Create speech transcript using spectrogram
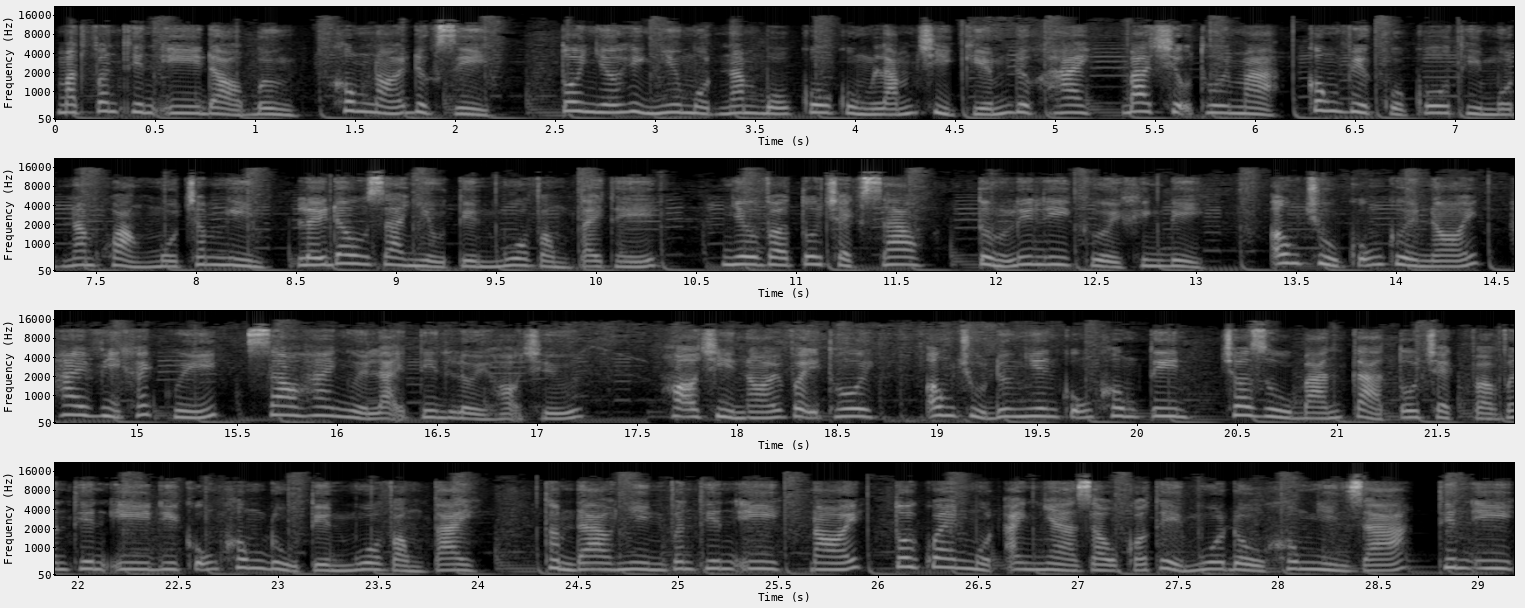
Mặt Vân Thiên Y đỏ bừng, không nói được gì. Tôi nhớ hình như một năm bố cô cùng lắm chỉ kiếm được 2, 3 triệu thôi mà, công việc của cô thì một năm khoảng 100 nghìn, lấy đâu ra nhiều tiền mua vòng tay thế? Nhờ vào tôi trạch sao? Tưởng Lily cười khinh bỉ. Ông chủ cũng cười nói, hai vị khách quý, sao hai người lại tin lời họ chứ? Họ chỉ nói vậy thôi, ông chủ đương nhiên cũng không tin, cho dù bán cả Tô Trạch và Vân Thiên Y đi cũng không đủ tiền mua vòng tay. Thẩm Đào nhìn Vân Thiên Y, nói, tôi quen một anh nhà giàu có thể mua đồ không nhìn giá, Thiên Y,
